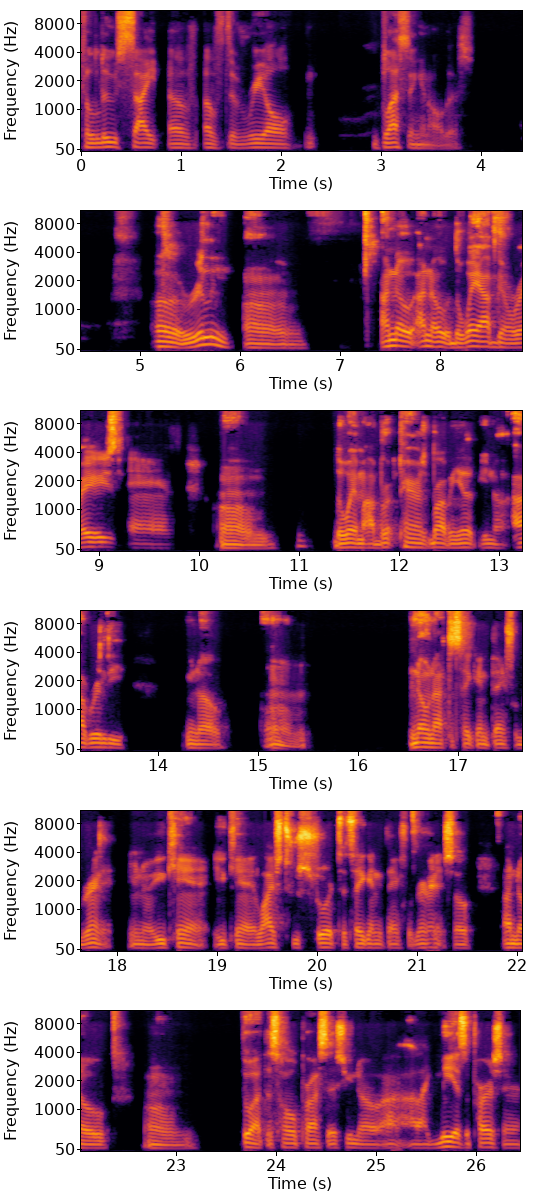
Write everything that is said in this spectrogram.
to lose sight of of the real blessing in all this? Uh, really, um, I know, I know the way I've been raised and um, the way my br- parents brought me up. You know, I really, you know, um, know not to take anything for granted. You know, you can't, you can't. Life's too short to take anything for granted. So I know um, throughout this whole process, you know, I, I like me as a person.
